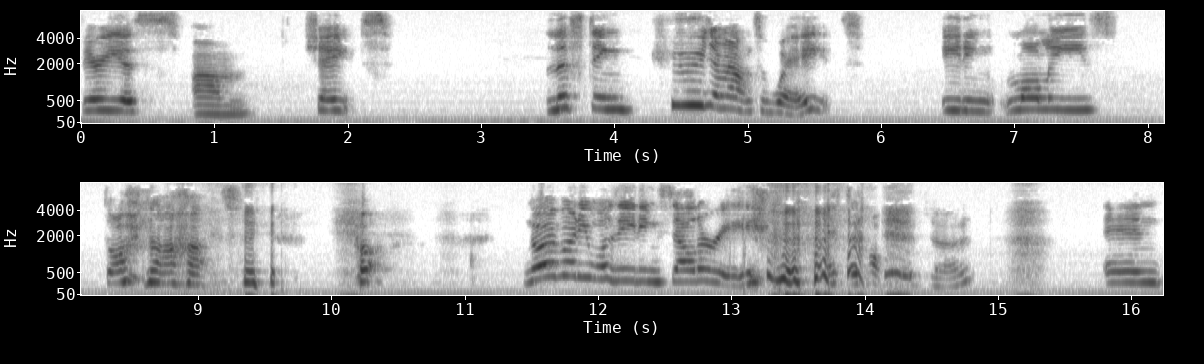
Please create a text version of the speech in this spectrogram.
various um, shapes, lifting huge amounts of weight, eating lollies, donuts. Nobody was eating celery at the competition. And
